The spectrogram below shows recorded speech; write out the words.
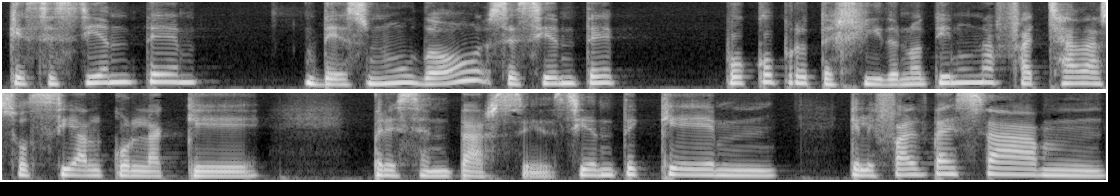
que se siente desnudo, se siente poco protegido, no tiene una fachada social con la que presentarse, siente que, mm, que le falta esa, mm,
